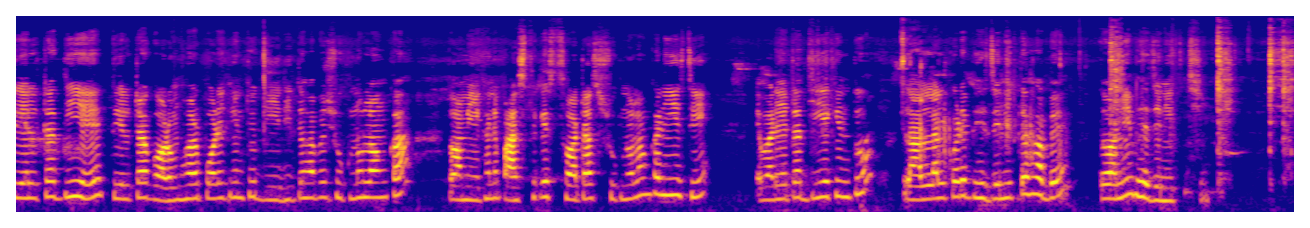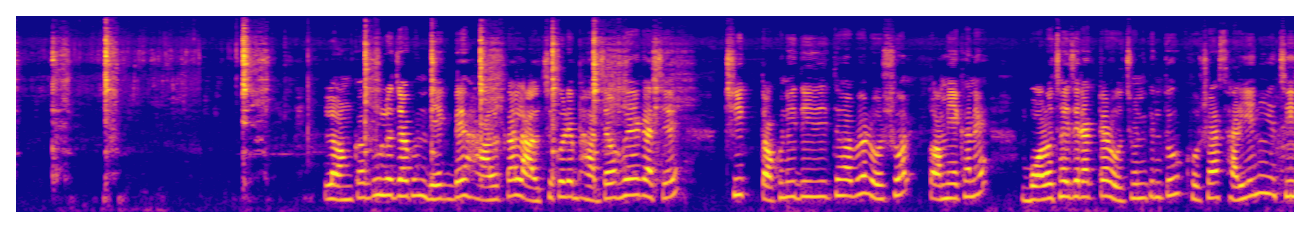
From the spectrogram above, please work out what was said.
তেলটা দিয়ে, তেলটা গরম হওয়ার পরে কিন্তু দিয়ে দিতে হবে শুকনো লঙ্কা। তো আমি এখানে পাঁচ থেকে ছটা শুকনো লঙ্কা নিয়েছি। এবারে এটা দিয়ে কিন্তু লাল লাল করে ভেজে নিতে হবে। তো আমি ভেজে নিচ্ছি। লঙ্কাগুলো যখন দেখবে হালকা লালচে করে ভাজা হয়ে গেছে, ঠিক তখনই দিয়ে দিতে হবে রসুন। তো আমি এখানে বড় সাইজের একটা রসুন কিন্তু খোসা ছাড়িয়ে নিয়েছি।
